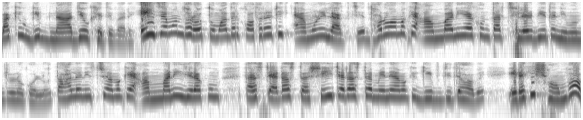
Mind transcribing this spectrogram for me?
বা কেউ গিফট না দিয়েও খেতে পারে। এই যেমন ধরো, তোমাদের কথাটা ঠিক এমনই লাগছে, ধরো আমাকে আম্বানি এখন তার ছেলের বিয়েতে নিমন্ত্রণ করল, তাহলে নিশ্চয়ই আমাকে আম্বানি যেরকম তার স্ট্যাটাসটা, সেই স্ট্যাটাসটা মেনে আমাকে গিফট দিতে হবে। এটা কি সম্ভব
